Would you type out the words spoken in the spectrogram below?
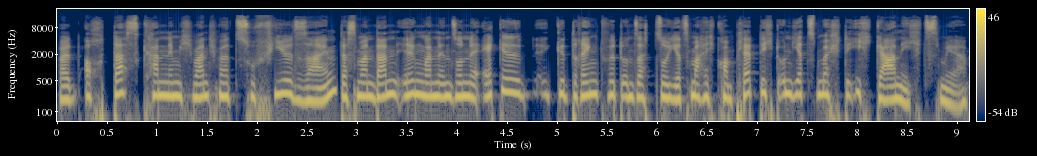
Weil auch das kann nämlich manchmal zu viel sein, dass man dann irgendwann in so eine Ecke gedrängt wird und sagt, so jetzt mache ich komplett dicht und jetzt möchte ich gar nichts mehr.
